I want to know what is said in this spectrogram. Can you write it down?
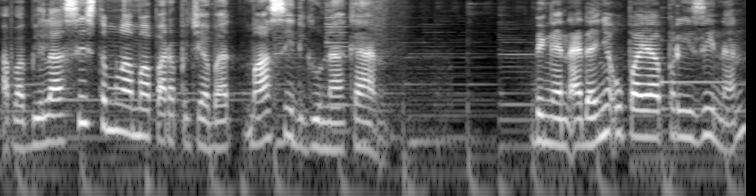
apabila sistem lama para pejabat masih digunakan. Dengan adanya upaya perizinan,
